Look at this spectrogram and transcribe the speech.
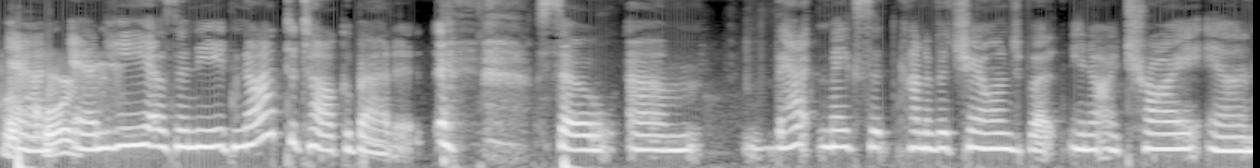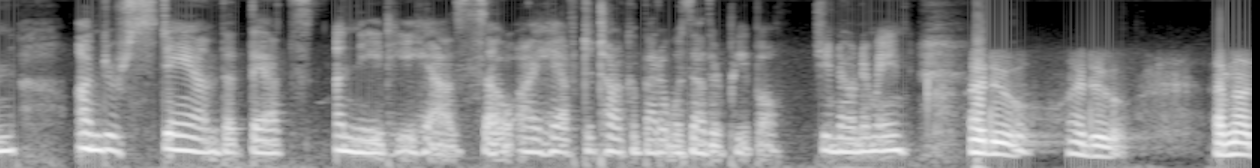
And course. and he has a need not to talk about it. so, um that makes it kind of a challenge, but you know, I try and understand that that's a need he has. So I have to talk about it with other people. Do you know what I mean? I do, I do. I'm not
